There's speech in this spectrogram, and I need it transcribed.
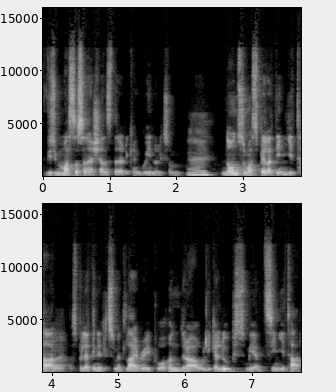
Det finns ju massa sådana här tjänster där du kan gå in och liksom Mm. Någon som har spelat in gitarr och spelat in ett, liksom ett library på 100 olika loops med sin gitarr.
